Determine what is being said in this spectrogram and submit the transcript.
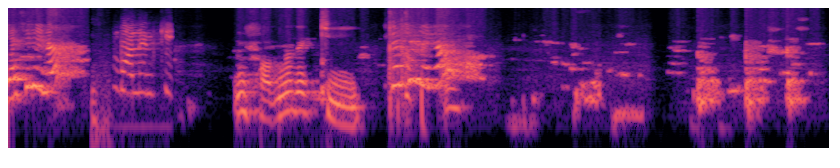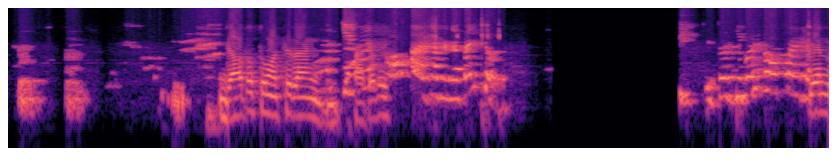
গেছিলি না? আমি স্বপ্ন দেখছি। গেছিলি না? যাও তো তোমার সাথে আমি থাকাতে সব পাল্টাবে না তাই তো? তোর জীবনে সব পাল্টাবে কেন?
